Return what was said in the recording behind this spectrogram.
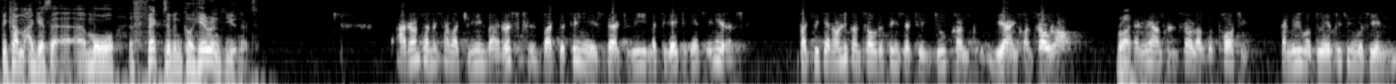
become, I guess, a, a, more effective and coherent unit? I don't understand what you mean by risk, but the thing is that we mitigate against any risk. But we can only control the things that we do, we are in control of. Right. And we are in control of the party and we will do everything within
